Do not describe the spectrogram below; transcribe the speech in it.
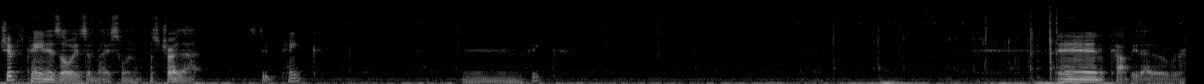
Chipped paint is always a nice one. Let's try that. Let's do pink and pink. And copy that over.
